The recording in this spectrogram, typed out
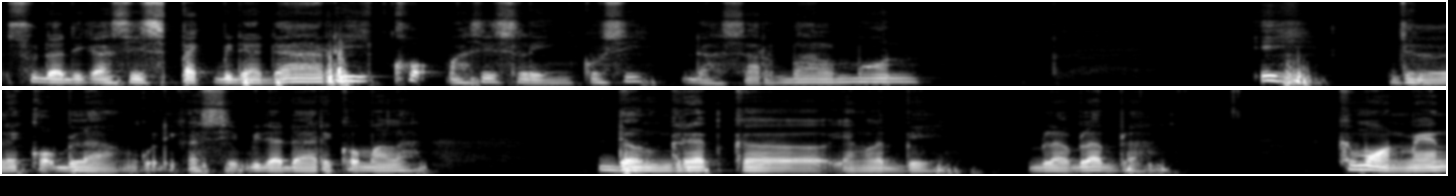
sudah dikasih spek bidadari kok masih selingkuh sih dasar balmon ih jelek kok belanggu dikasih bidadari kok malah downgrade ke yang lebih bla bla bla. Come on man.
